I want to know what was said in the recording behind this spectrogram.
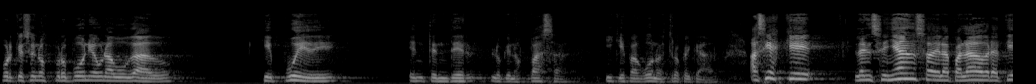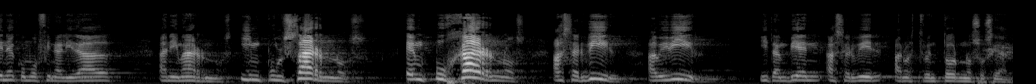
porque se nos propone a un abogado que puede entender lo que nos pasa y que pagó nuestro pecado. Así es que la enseñanza de la palabra tiene como finalidad animarnos, impulsarnos, empujarnos a servir, a vivir y también a servir a nuestro entorno social.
